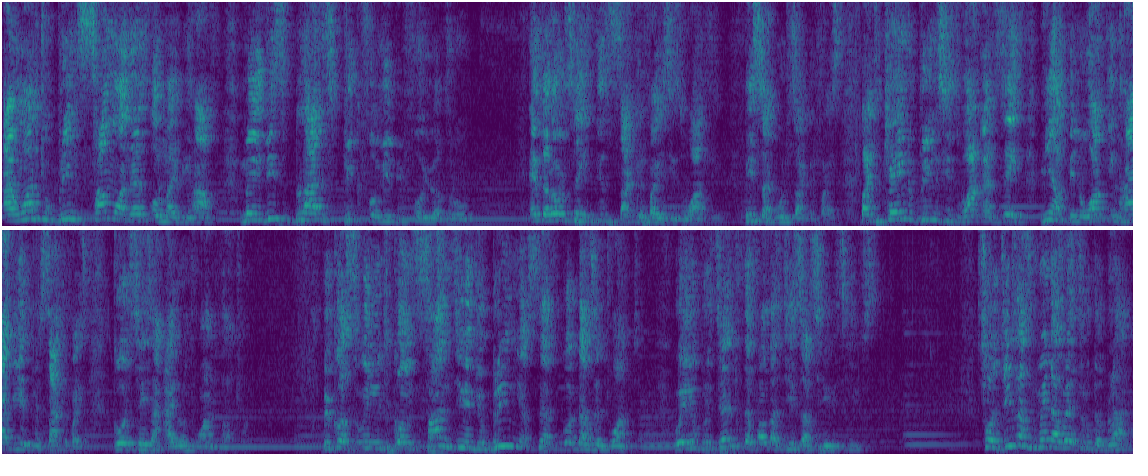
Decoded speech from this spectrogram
I want to bring someone else on my behalf. May this blood speak for me before you are through. And the Lord says, This sacrifice is worthy. This is a good sacrifice. But Cain brings his work and says, Me, I've been working hard, here's my sacrifice. God says, I don't want that one. Because when it concerns you, if you bring yourself, God doesn't want. When you present to the Father Jesus, He receives. So Jesus made a way through the blood.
